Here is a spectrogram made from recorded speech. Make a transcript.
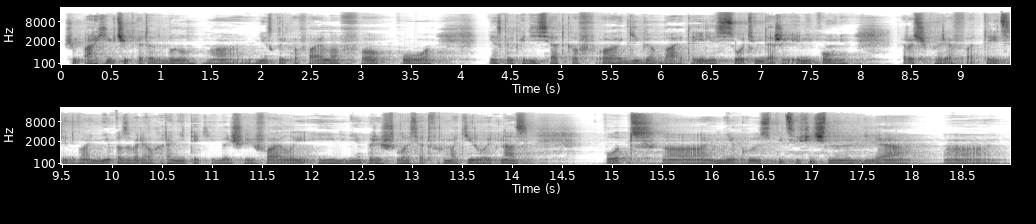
в общем, архивчик этот был а, несколько файлов по несколько десятков гигабайт или сотен даже, я не помню. Короче говоря, FAT32 не позволял хранить такие большие файлы, и мне пришлось отформатировать нас под а, некую специфичную для, а,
